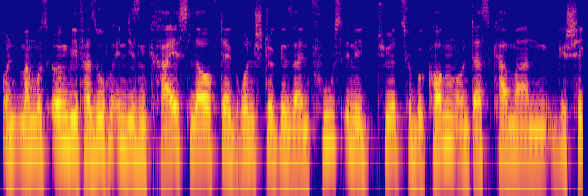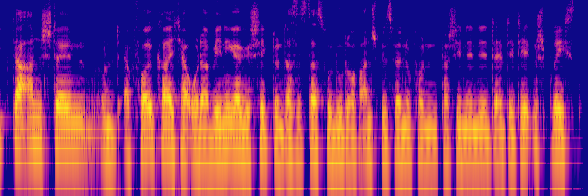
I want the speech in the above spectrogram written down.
und man muss irgendwie versuchen, in diesen Kreislauf der Grundstücke seinen Fuß in die Tür zu bekommen. Und das kann man geschickter anstellen und erfolgreicher oder weniger geschickt. Und das ist das, wo du drauf anspielst, wenn du von verschiedenen Identitäten sprichst.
